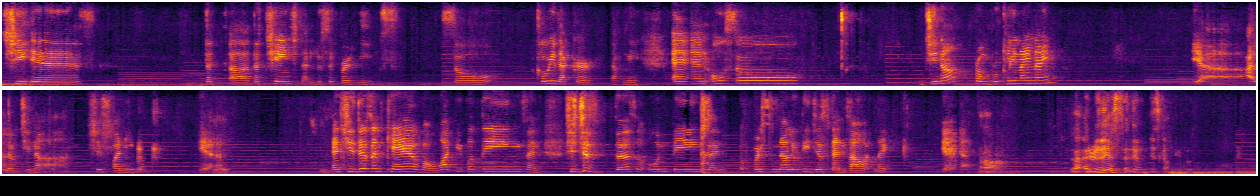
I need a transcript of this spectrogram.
She is the uh, the change that Lucifer needs. So Chloe Decker definitely, and also Gina from Brooklyn Nine Nine. Yeah, I love Gina. She's funny. Yeah, and she doesn't care about what people think, and she just does her own things, and her personality just stands out. Like, yeah, Ah, like I really salute this kind of people.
